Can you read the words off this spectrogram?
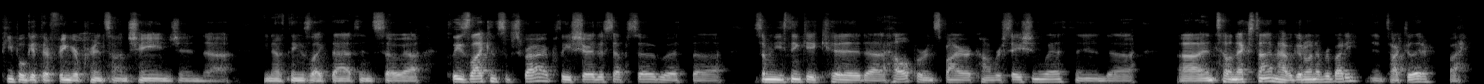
people get their fingerprints on change and, uh, you know, things like that. And so please like and subscribe. Please share this episode with someone you think it could help or inspire a conversation with. And, uh, until next time, have a good one, everybody, and talk to you later. Bye.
